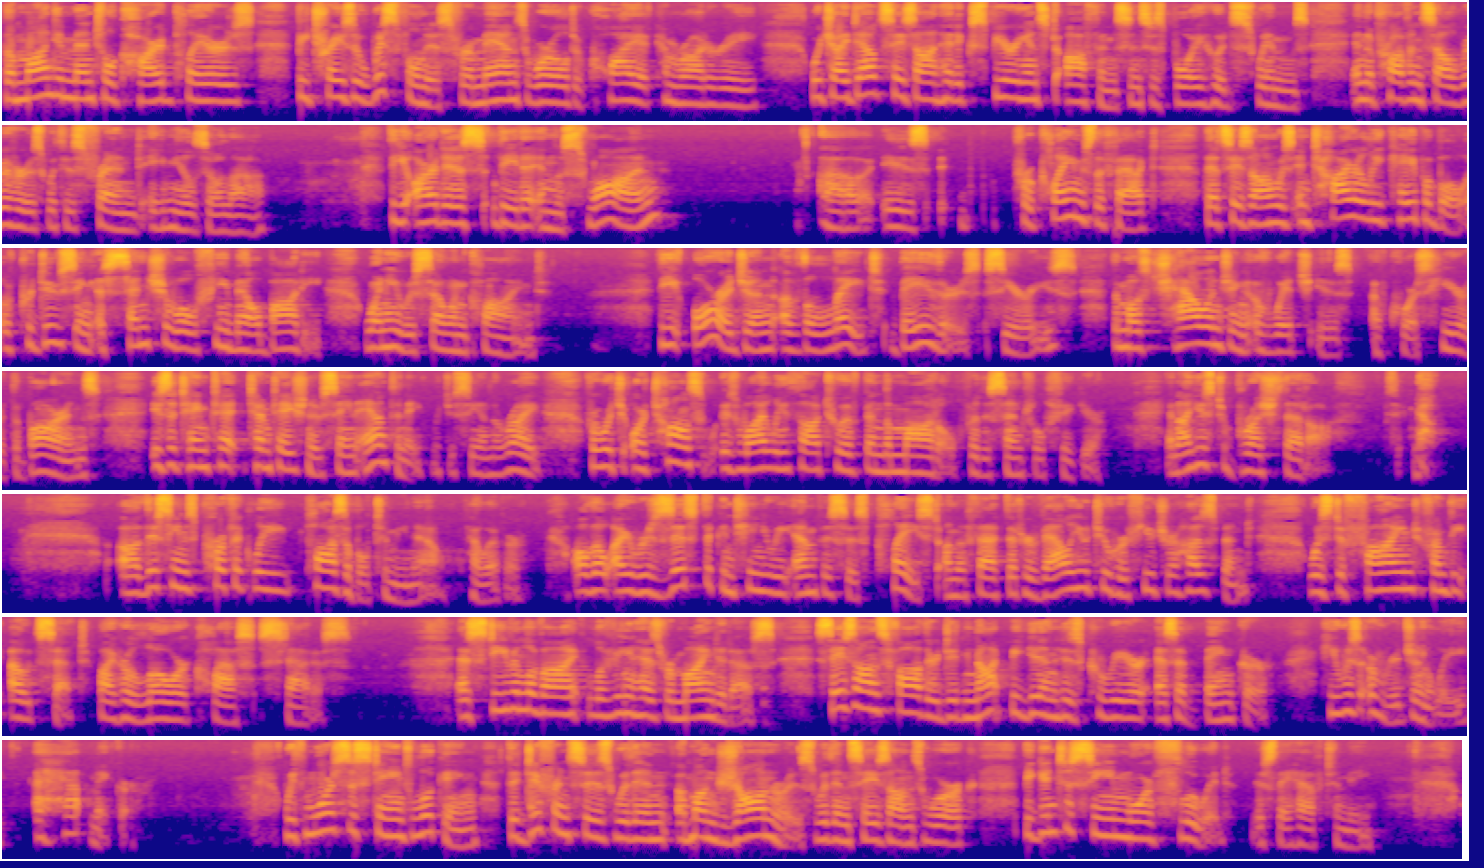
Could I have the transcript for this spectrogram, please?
The monumental card players betrays a wistfulness for a man's world of quiet camaraderie, which I doubt Cezanne had experienced often since his boyhood swims in the Provençal rivers with his friend Émile Zola. The artist Leda in the Swan uh, is proclaims the fact that Cezanne was entirely capable of producing a sensual female body when he was so inclined. The origin of the late Bathers series, the most challenging of which is, of course, here at the Barnes, is the temptation of St. Anthony, which you see on the right, for which Hortense is widely thought to have been the model for the central figure. And I used to brush that off. Say, no. Uh, this seems perfectly plausible to me now, however although I resist the continuing emphasis placed on the fact that her value to her future husband was defined from the outset by her lower class status. As Stephen Levine has reminded us, Cezanne's father did not begin his career as a banker. He was originally a hat maker. With more sustained looking, the differences within, among genres within Cezanne's work begin to seem more fluid, as they have to me.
